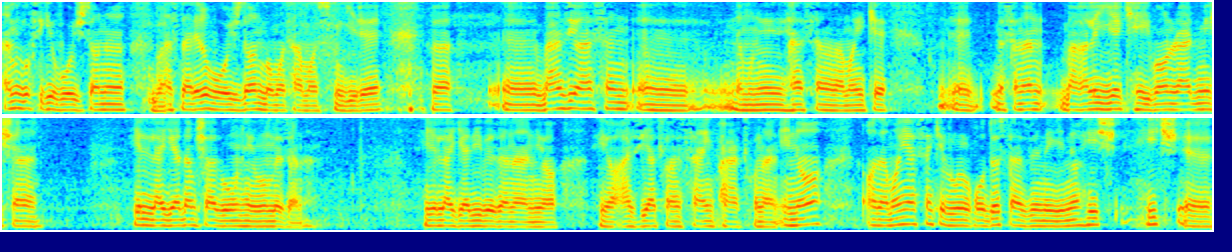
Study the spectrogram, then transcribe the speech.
همین گفتی که وجدان بله. از طریق وجدان با ما تماس می‌گیره و بعضی هستن نمونه هستن آدمایی که مثلا بغل یک حیوان رد میشن یه لگد شاید به اون حیوان بزنن یه لگدی بزنن یا یا اذیت کنن سنگ پرت کنن اینا آدمایی هستن که روح القدس در زندگی اینا هیچ هیچ اه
